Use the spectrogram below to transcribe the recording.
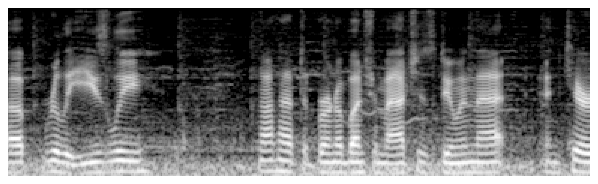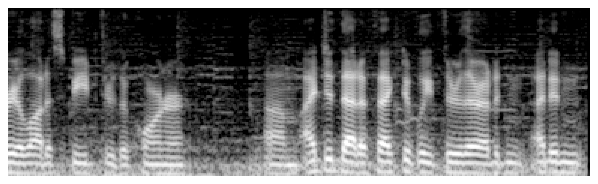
up really easily, not have to burn a bunch of matches doing that, and carry a lot of speed through the corner. Um, I did that effectively through there. I didn't I didn't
